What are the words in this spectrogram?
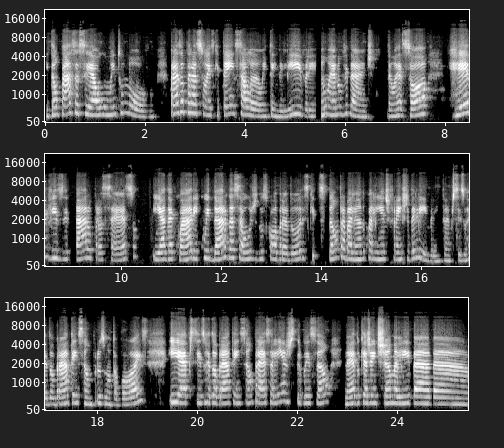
Então, passa a ser algo muito novo. Para as operações que tem salão e tem delivery, não é novidade. Então, é só revisitar o processo e adequar e cuidar da saúde dos colaboradores que estão trabalhando com a linha de frente de delivery. Então, é preciso redobrar atenção para os motoboys e é preciso redobrar atenção para essa linha de distribuição, né, do que a gente chama ali da, da,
